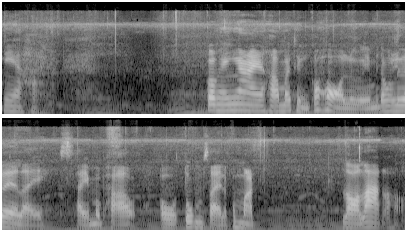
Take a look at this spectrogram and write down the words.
เนี่ยค่ะ ก็ง่ายๆนะคะ มาถึงก็ห่อเลยไม่ต้องเลื่อยอะไร ใส่มะพร้าว เอาตุ้มใส่แล้วก็มัด รอลากอะค่ะ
